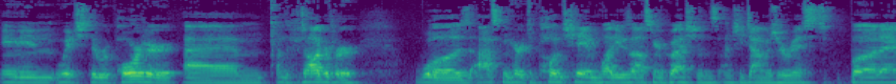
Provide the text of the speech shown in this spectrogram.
in which the reporter um, and the photographer was asking her to punch him while he was asking her questions, and she damaged her wrist. But uh,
